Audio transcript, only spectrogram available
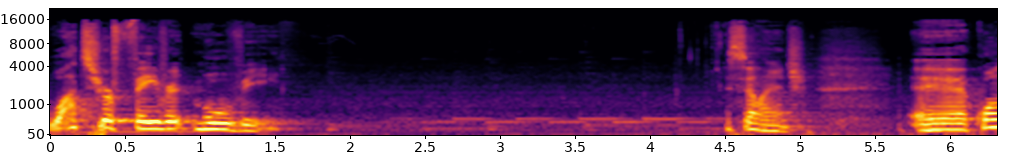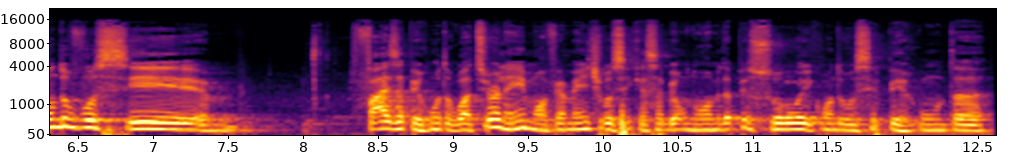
What's your favorite movie? Excelente. É, quando você faz a pergunta What's your name? Obviamente você quer saber o nome da pessoa e quando você pergunta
